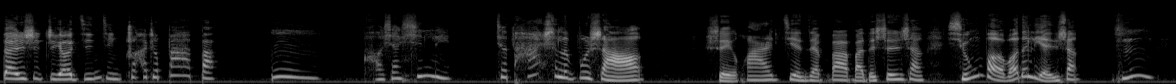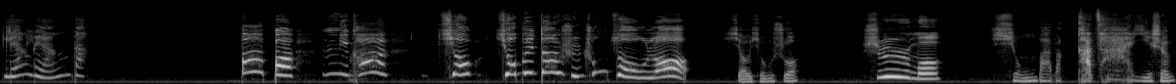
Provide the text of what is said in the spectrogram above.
但是只要紧紧抓着爸爸，嗯，好像心里就踏实了不少。水花溅在爸爸的身上，熊宝宝的脸上，嗯，凉凉的。爸爸，你看，桥桥被大水冲走了。小熊说：“是吗？”熊爸爸咔嚓一声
